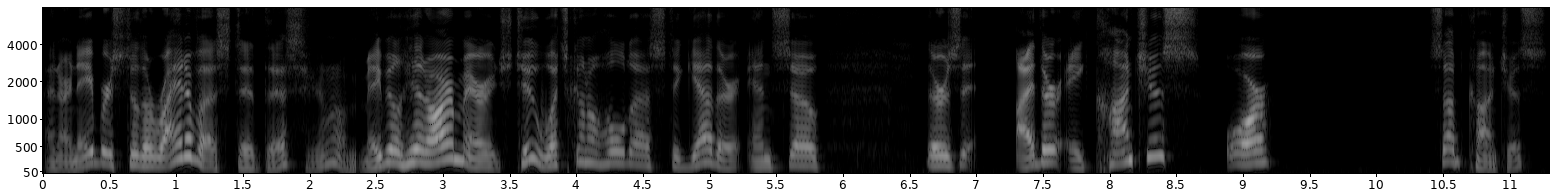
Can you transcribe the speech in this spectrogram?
and our neighbors to the right of us did this, you know, maybe it'll hit our marriage too. What's going to hold us together? And so there's either a conscious or subconscious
